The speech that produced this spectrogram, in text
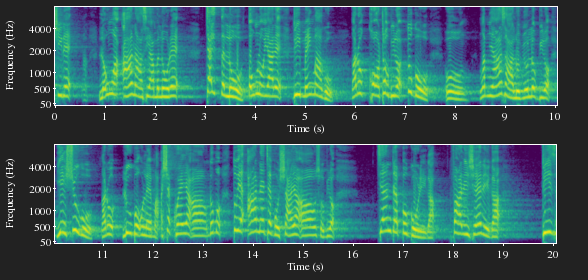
ရှိတဲ့လုံးဝအားနာစရာမလိုတဲ့ကြိုက်သလိုသုံးလို့ရတဲ့ဒီမိန်းမကိုငါတို့ခေါ်ထုတ်ပြီးတော့သူ့ကိုဟိုငများစာလိုမျိုးလုပ်ပြီးတော့ယေရှုကိုငါတို့လူပုံအလဲမှာအဆက်ခွဲရအောင်သို့မဟုတ်သူ့ရဲ့အားနည်းချက်ကိုရှာရအောင်ဆိုပြီးတော့ကျမ်းတဲ့ပုဂ္ဂိုလ်တွေကဖာရီရှဲတွေကဒီဇ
